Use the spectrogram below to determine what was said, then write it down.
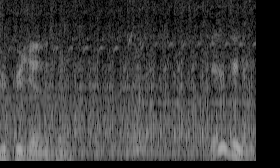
Bükeceğiz. Değil mi?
